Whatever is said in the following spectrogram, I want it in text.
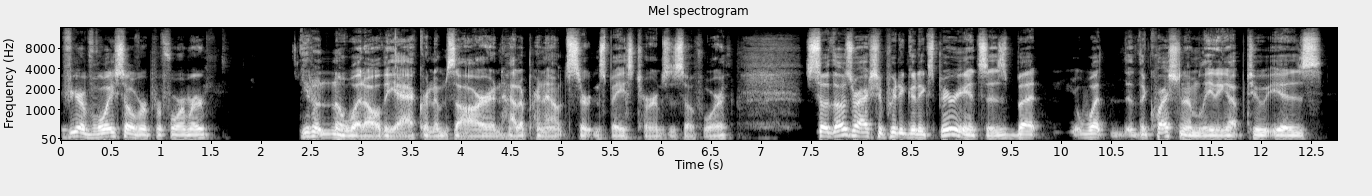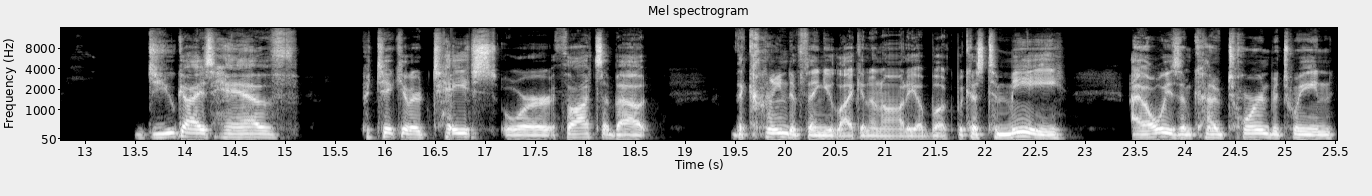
if you're a voiceover performer, you don't know what all the acronyms are and how to pronounce certain space terms and so forth. So those are actually pretty good experiences. But what the question I'm leading up to is do you guys have particular taste or thoughts about the kind of thing you like in an audiobook? Because to me, I always am kind of torn between,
